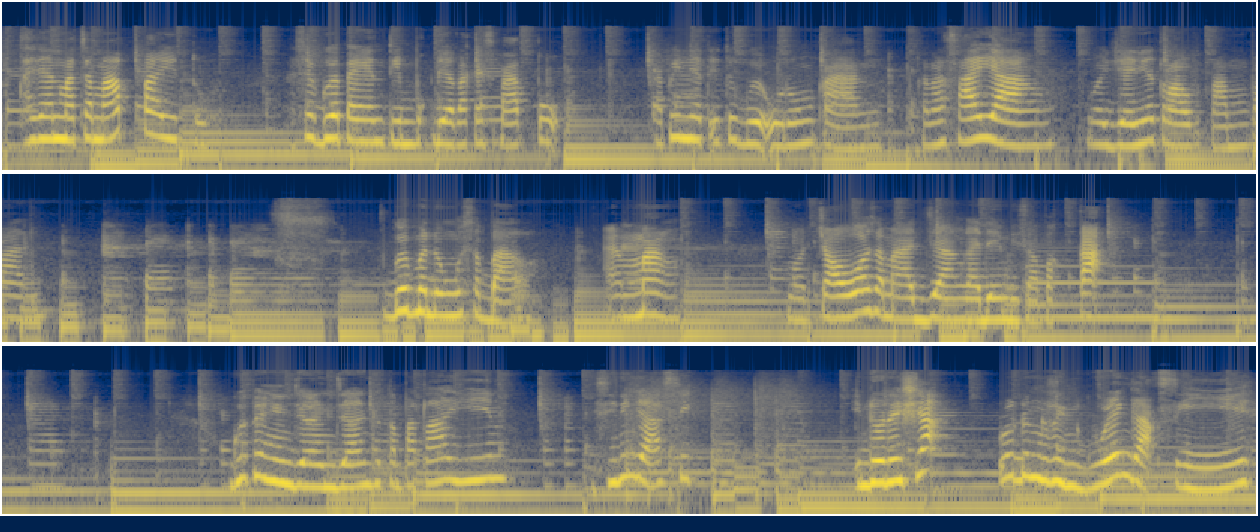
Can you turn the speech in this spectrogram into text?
pertanyaan macam apa itu? Saya gue pengen timpuk dia pakai sepatu tapi niat itu gue urungkan karena sayang wajahnya terlalu tampan. Gue menunggu sebal. Emang mau cowok sama aja nggak ada yang bisa peka. Gue pengen jalan-jalan ke tempat lain. Di sini nggak asik. Indonesia lo dengerin gue nggak sih?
